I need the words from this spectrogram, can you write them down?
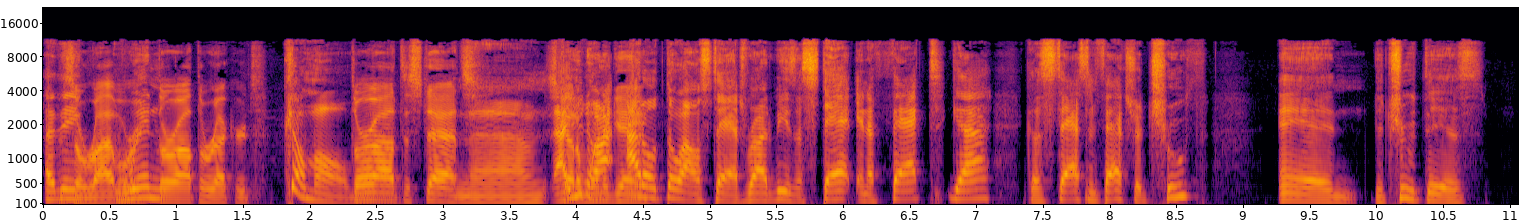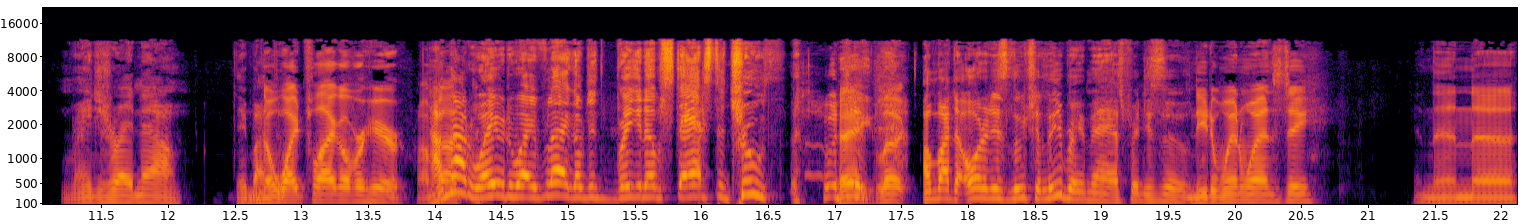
I think It's a rivalry. win- Throw out the records. Come on. Throw man. out the stats. Nah, I, you know, I. I don't throw out stats. Rod B is a stat and a fact guy because stats and facts are truth. And the truth is, Rangers right now, No to, white flag over here. I'm, I'm not, waving the white flag. I'm just bringing up stats, the truth. Hey, look. I'm about to order this Lucha Libre mask pretty soon. Need a win Wednesday, and then uh,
